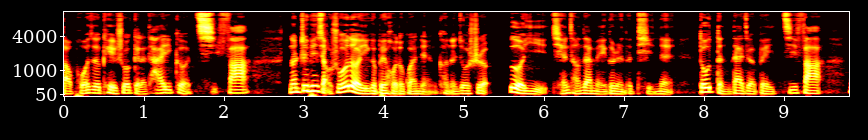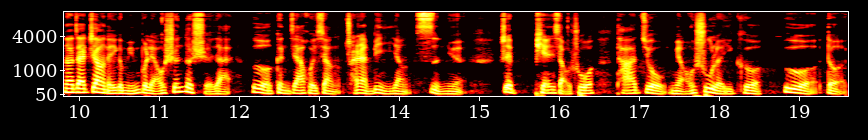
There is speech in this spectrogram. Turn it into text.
老婆子可以说给了他一个启发。那这篇小说的一个背后的观点，可能就是恶意潜藏在每个人的体内，都等待着被激发。那在这样的一个民不聊生的时代，恶更加会像传染病一样肆虐。这。篇小说，它就描述了一个恶的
